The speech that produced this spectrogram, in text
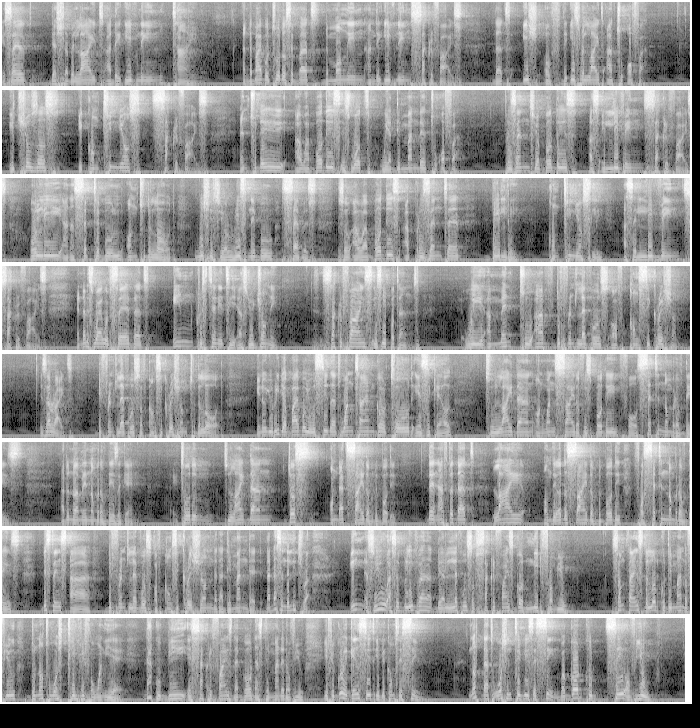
He said, there shall be light at the evening time. And the Bible told us about the morning and the evening sacrifice that each of the Israelites had to offer. It shows us a continuous sacrifice. And today our bodies is what we are demanded to offer. Present your bodies as a living sacrifice, holy and acceptable unto the Lord, which is your reasonable service. So our bodies are presented daily, continuously, as a living sacrifice. And that is why we've said that in Christianity, as you journey, sacrifice is important. We are meant to have different levels of consecration. Is that right? Different levels of consecration to the Lord. You know, you read your Bible, you will see that one time God told Ezekiel to lie down on one side of his body for a certain number of days. I don't know how many number of days again. I told him to lie down just on that side of the body. Then after that, lie on the other side of the body for certain number of days. These things are different levels of consecration that are demanded. Now that's in the literal. In as you as a believer, there are levels of sacrifice God need from you. Sometimes the Lord could demand of you, do not watch TV for one year. That could be a sacrifice that God has demanded of you. If you go against it, it becomes a sin. Not that watching TV is a sin, but God could say of you,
